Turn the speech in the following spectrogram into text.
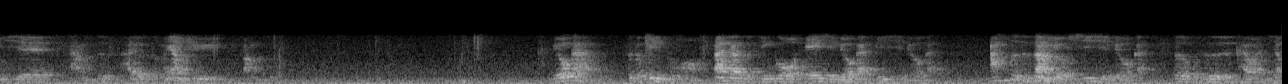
一些常识，还有怎么样去防止流感这个病毒哦，大家只听过 A 型流感、B 型流感，啊，事实上有 C 型流感，这个不是开玩笑。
